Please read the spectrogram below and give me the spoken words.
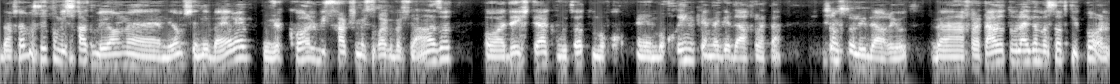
ועכשיו הוסיפו משחק ביום, אה, ביום שני בערב, וכל משחק שמשוחק בשעה הזאת, אוהדי שתי הקבוצות מוכ, אה, מוחים כנגד ההחלטה. יש שם סולידריות, וההחלטה הזאת אולי גם בסוף תיפול,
